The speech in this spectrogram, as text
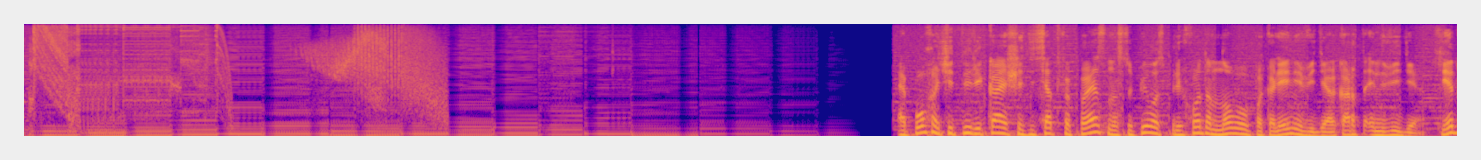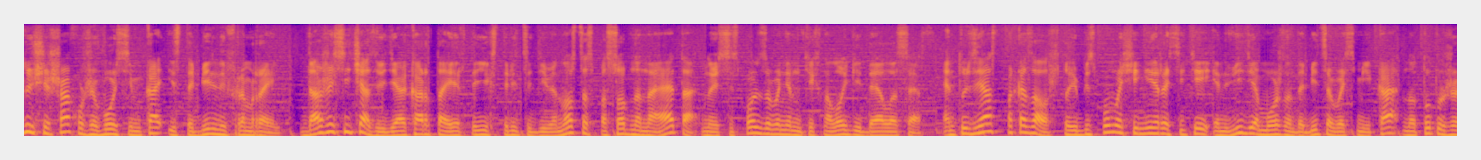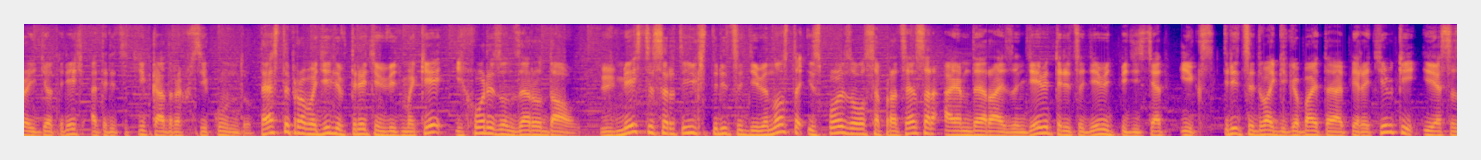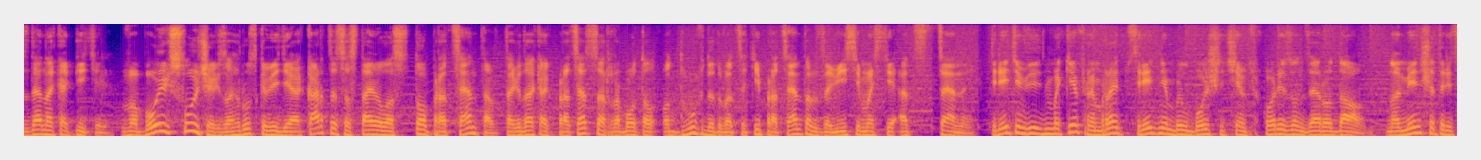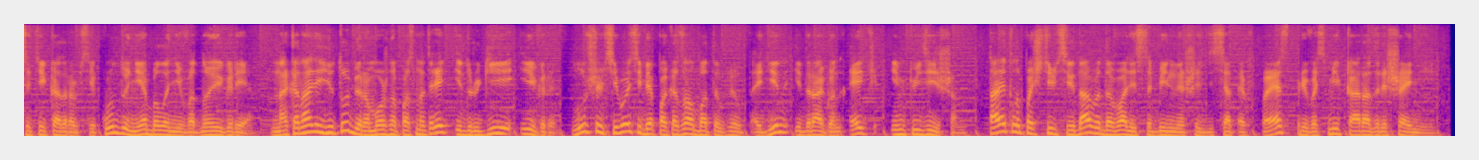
Эпоха 4К и 60 FPS наступила с приходом нового поколения видеокарт Nvidia. Следующий шаг уже 8К и стабильный фреймрейт. Даже сейчас видеокарта RTX 3090 способна на это, но и с использованием технологий DLSS. Энтузиаст показал, что и без помощи нейросетей Nvidia можно добиться 8К, но тут уже идет речь о 30 кадрах в секунду. Тесты проводили в третьем Ведьмаке и Horizon Zero Dawn. Вместе с RTX 3090 использовался процессор AMD Ryzen Ryzen 9 3950X, 32 гигабайта оперативки и SSD накопитель. В обоих случаях загрузка видеокарты составила 100%, тогда как процессор работал от 2 до 20% в зависимости от сцены. В третьем Ведьмаке фреймрейт в среднем был больше, чем в Horizon Zero Dawn, но меньше 30 кадров в секунду не было ни в одной игре. На канале ютубера можно посмотреть и другие игры. Лучше всего себе показал Battlefield 1 и Dragon Age Inquisition. Тайтлы почти всегда выдавались стабильные 60 FPS при 8К разрешении.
